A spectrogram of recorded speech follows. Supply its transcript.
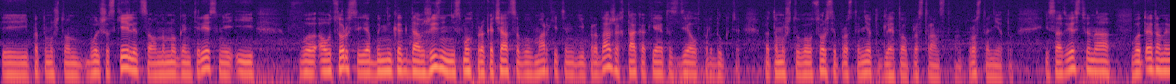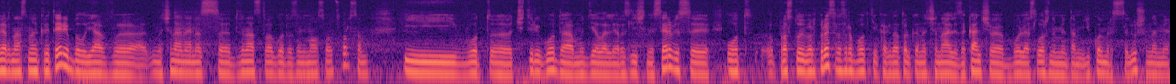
и потому что он больше скейлится, он намного интереснее, и в аутсорсе я бы никогда в жизни не смог прокачаться бы в маркетинге и продажах так, как я это сделал в продукте. Потому что в аутсорсе просто нету для этого пространства. Просто нету. И, соответственно, вот это, наверное, основной критерий был. Я, в, начиная, наверное, с 2012 года занимался аутсорсом. И вот 4 года мы делали различные сервисы от простой WordPress разработки, когда только начинали, заканчивая более сложными там e-commerce солюшенами э,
